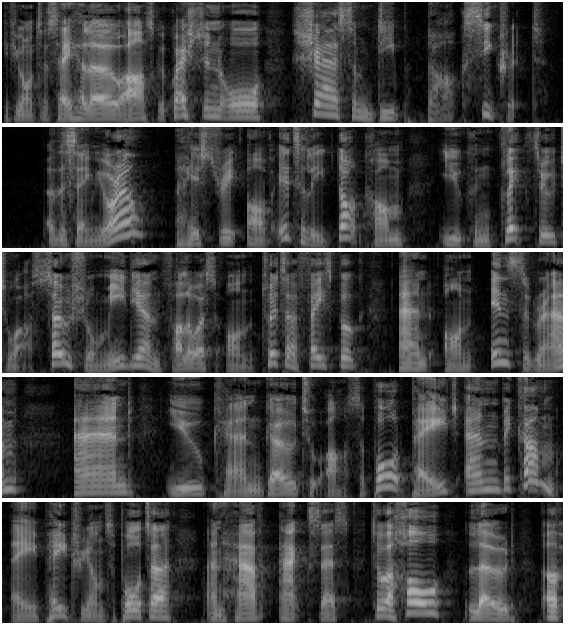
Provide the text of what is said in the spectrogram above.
If you want to say hello, ask a question, or share some deep, dark secret. At the same URL, ahistoryofitaly.com, you can click through to our social media and follow us on Twitter, Facebook, and on Instagram. And you can go to our support page and become a Patreon supporter and have access to a whole load of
